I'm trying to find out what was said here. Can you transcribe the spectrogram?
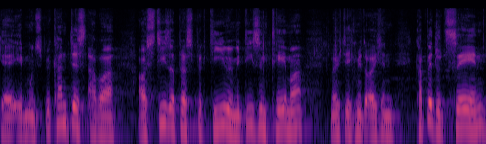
der eben uns bekannt ist, aber aus dieser Perspektive, mit diesem Thema, möchte ich mit euch in Kapitel 10,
